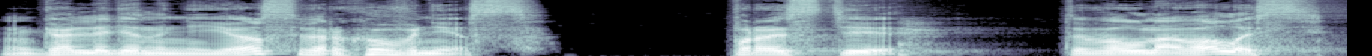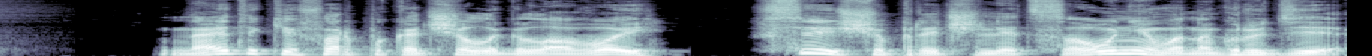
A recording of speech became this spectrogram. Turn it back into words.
глядя на неё сверху вниз. «Прости, ты волновалась?» На это Кефар покачала головой, всё ещё пряча лицо у него на груди.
